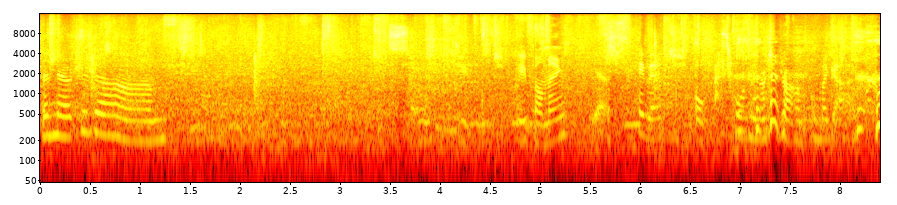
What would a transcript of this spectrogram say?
The Notre Dame. So huge. Are you filming? Yes. Hey, bitch. Oh, I scored Notre Dame. Oh my god.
